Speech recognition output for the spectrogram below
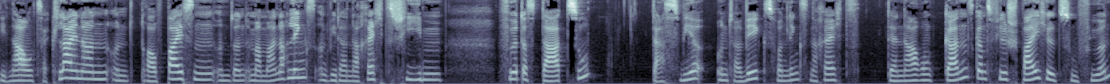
die Nahrung zerkleinern und drauf beißen und dann immer mal nach links und wieder nach rechts schieben, führt das dazu, dass wir unterwegs von links nach rechts der Nahrung ganz, ganz viel Speichel zuführen.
